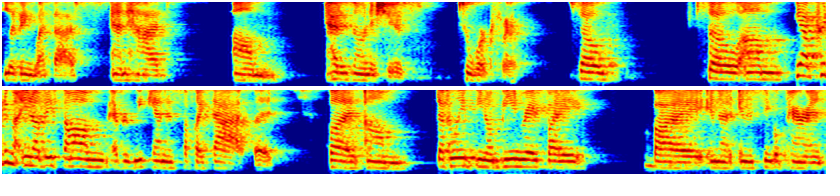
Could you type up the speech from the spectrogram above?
living with us and had um, had his own issues to work through. So, so um, yeah, pretty much. You know, they saw him every weekend and stuff like that. But, but um, definitely, you know, being raised by by in a in a single parent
